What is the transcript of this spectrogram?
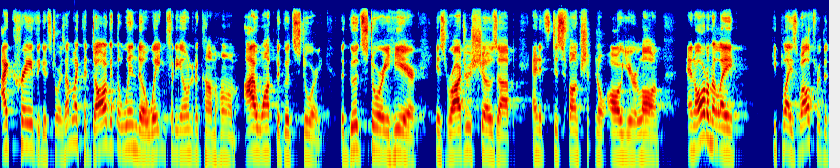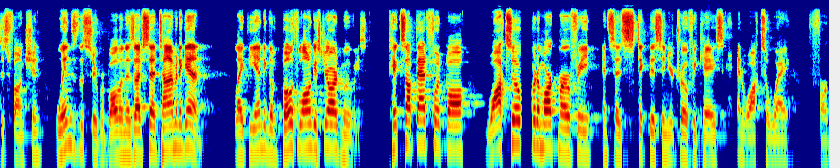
I crave the good stories. I'm like the dog at the window waiting for the owner to come home. I want the good story. The good story here is Rodgers shows up and it's dysfunctional all year long. And ultimately, he plays well through the dysfunction, wins the Super Bowl. And as I've said time and again, like the ending of both longest yard movies, picks up that football, walks over to Mark Murphy and says, Stick this in your trophy case, and walks away for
